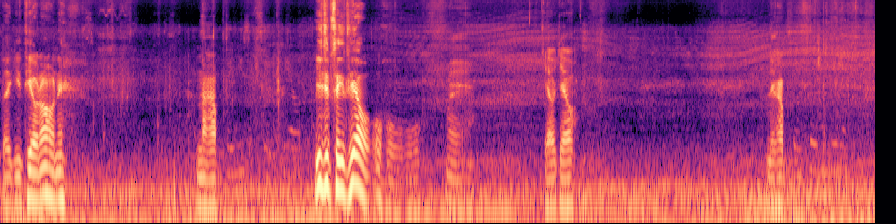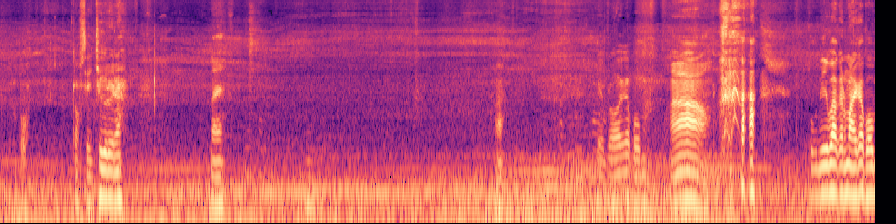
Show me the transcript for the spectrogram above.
ได้กี่เที่ยวเนาะวันนี้นะครับยี่สิบสี่เที่ยว โอ้โหแม่แจ๋วแจ๋วนี่ครับ โอ้ต้องเสียชื่อด้วยนะ ไหนอ่เรียบร้อยครับผม อ้าวพรุ่งนี้ว่ากันใหม่ครับผม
